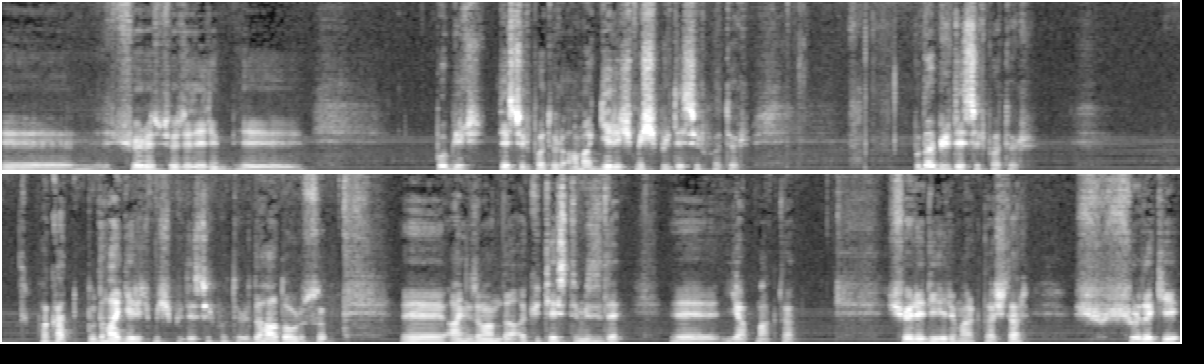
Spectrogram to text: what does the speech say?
e, şöyle söz edelim. E, bu bir desürpatör ama gelişmiş bir desürpatör. Bu da bir desürpatör. Fakat bu daha gelişmiş bir desürpatör. Daha doğrusu e, aynı zamanda akü testimizi de e, yapmakta. Şöyle diyelim arkadaşlar. Şuradaki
